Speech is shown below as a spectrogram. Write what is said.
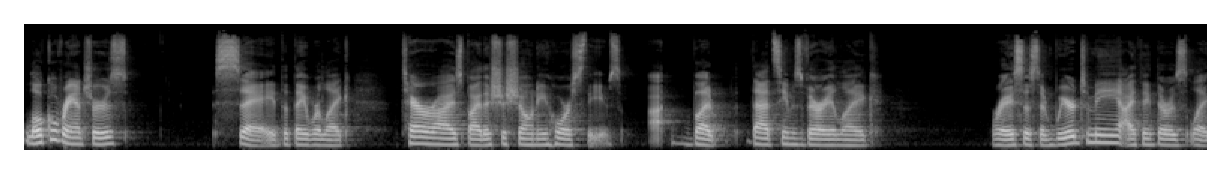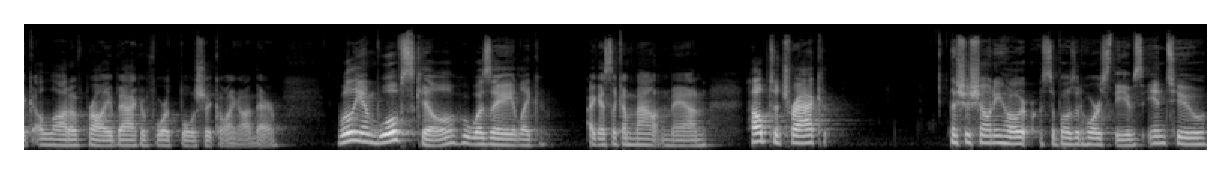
Local ranchers say that they were like terrorized by the Shoshone horse thieves, but that seems very like racist and weird to me. I think there was like a lot of probably back and forth bullshit going on there. William Wolfskill, who was a like I guess like a mountain man, helped to track the Shoshone ho- supposed horse thieves into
